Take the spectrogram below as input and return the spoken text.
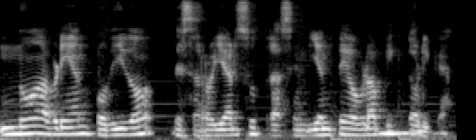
no habrían podido desarrollar su trascendiente obra pictórica.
